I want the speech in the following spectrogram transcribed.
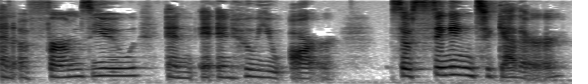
and affirms you in in who you are so singing together,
